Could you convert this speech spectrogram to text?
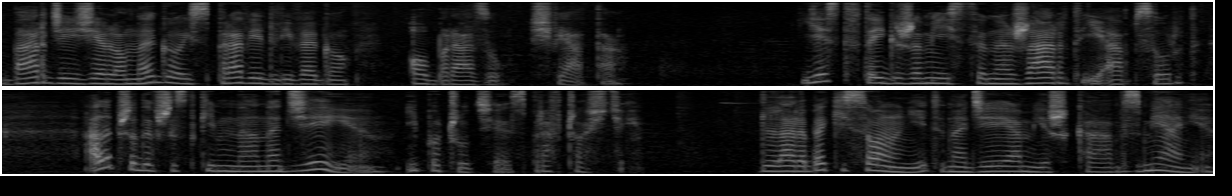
bardziej zielonego i sprawiedliwego obrazu świata. Jest w tej grze miejsce na żart i absurd, ale przede wszystkim na nadzieję i poczucie sprawczości. Dla Rebeki Solnit nadzieja mieszka w zmianie.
